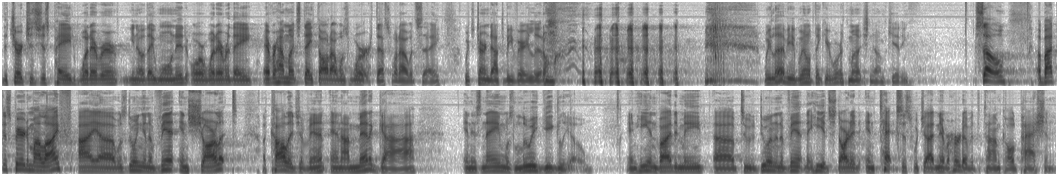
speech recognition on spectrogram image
the churches just paid whatever you know they wanted or whatever they ever how much they thought I was worth. That's what I would say, which turned out to be very little. we love you. But we don't think you're worth much. No, I'm kidding. So, about this period of my life, I uh, was doing an event in Charlotte, a college event, and I met a guy, and his name was Louie Giglio. And he invited me uh, to do an event that he had started in Texas, which I'd never heard of at the time, called Passion.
